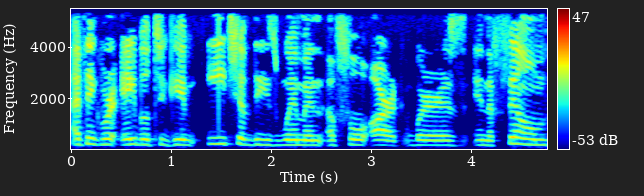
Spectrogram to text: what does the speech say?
I think we're able to give each of these women a full arc. Whereas in a film,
